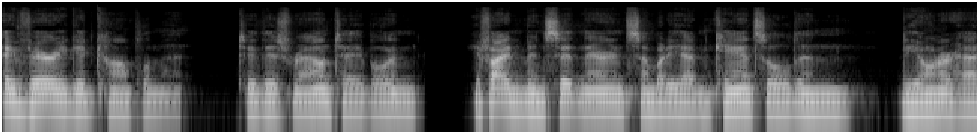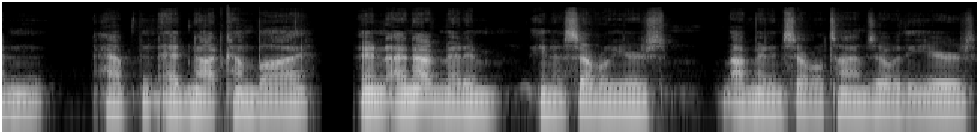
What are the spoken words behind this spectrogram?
a very good compliment to this roundtable, and if I hadn't been sitting there and somebody hadn't canceled and the owner hadn't happened had not come by, and and I've met him you know several years I've met him several times over the years.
